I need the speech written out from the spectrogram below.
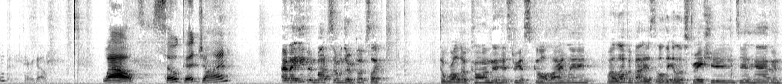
Oop, there we go. Wow. So good, John. And I even bought some of their books like The World of Kong, The History of Skull Island. What I love about it is all the illustrations they have, and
